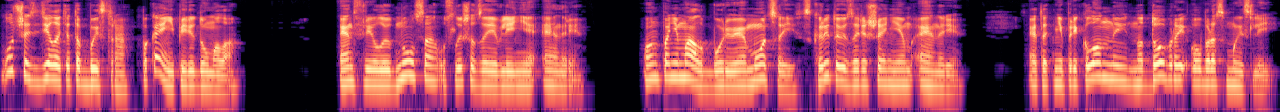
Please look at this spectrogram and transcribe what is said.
Лучше сделать это быстро, пока я не передумала. Энфри улыбнулся, услышав заявление Энри. Он понимал бурю эмоций, скрытую за решением Энри. Этот непреклонный, но добрый образ мыслей.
